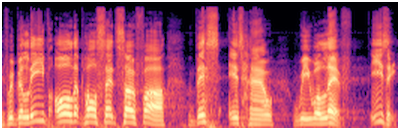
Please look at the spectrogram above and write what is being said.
if we believe all that Paul said so far, this is how we will live. Easy.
